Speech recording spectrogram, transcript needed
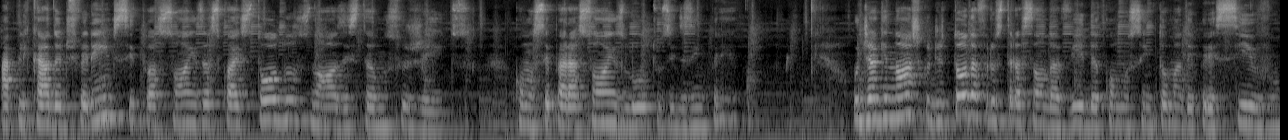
aplicado a diferentes situações às quais todos nós estamos sujeitos, como separações, lutos e desemprego. O diagnóstico de toda a frustração da vida como sintoma depressivo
